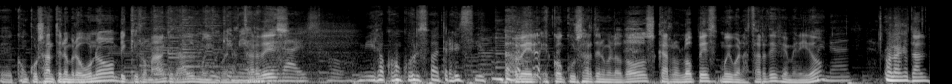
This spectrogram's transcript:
eh, concursante número uno, Vicky Román, ¿qué tal? Muy buenas tardes. Miro concurso a traición. A ver, concursante número dos, Carlos López, muy buenas tardes, bienvenido. Hola, ¿qué tal?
